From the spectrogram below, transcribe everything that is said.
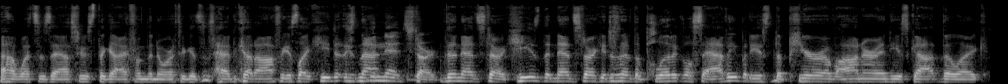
uh, what's his ass? Who's the guy from the north who gets his head cut off? He's like he he's not The Ned Stark. The Ned Stark. He is the Ned Stark. He doesn't have the political savvy, but he's the pure of honor, and he's got the like.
